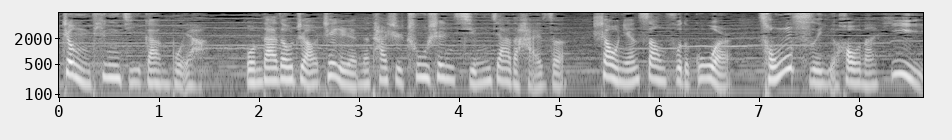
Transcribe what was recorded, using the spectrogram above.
正厅级干部呀。我们大家都知道，这个人呢，他是出身邢家的孩子，少年丧父的孤儿，从此以后呢，一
